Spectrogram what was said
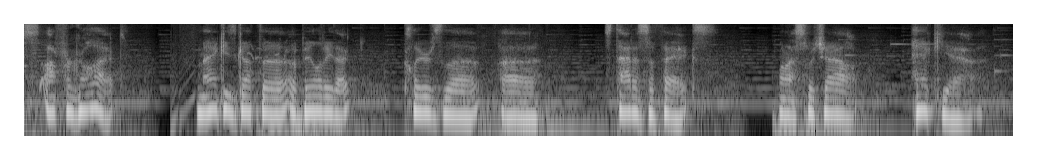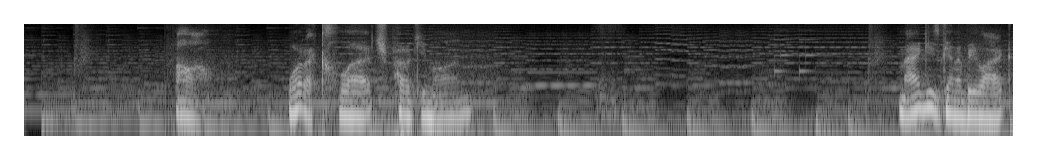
Yes, I forgot. Maggie's got the ability that clears the uh, status effects when I switch out. Heck yeah. Oh, what a clutch Pokemon. Maggie's gonna be like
